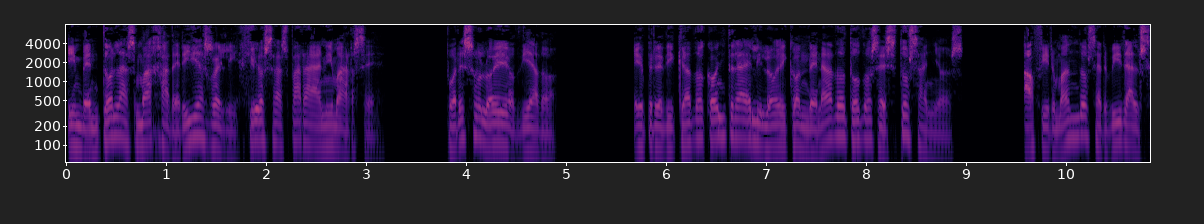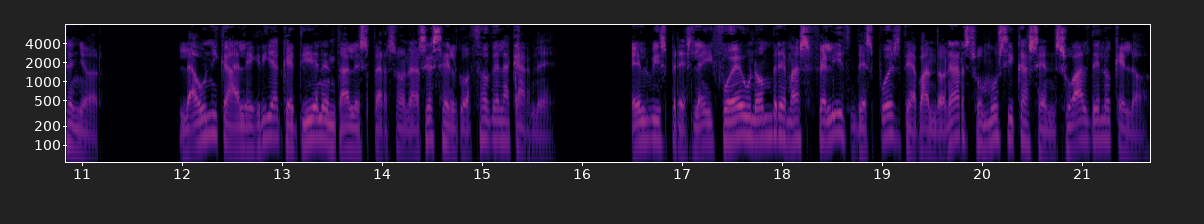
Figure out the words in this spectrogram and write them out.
Inventó las majaderías religiosas para animarse. Por eso lo he odiado. He predicado contra él y lo he condenado todos estos años. Afirmando servir al Señor. La única alegría que tienen tales personas es el gozo de la carne. Elvis Presley fue un hombre más feliz después de abandonar su música sensual de lo que lo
